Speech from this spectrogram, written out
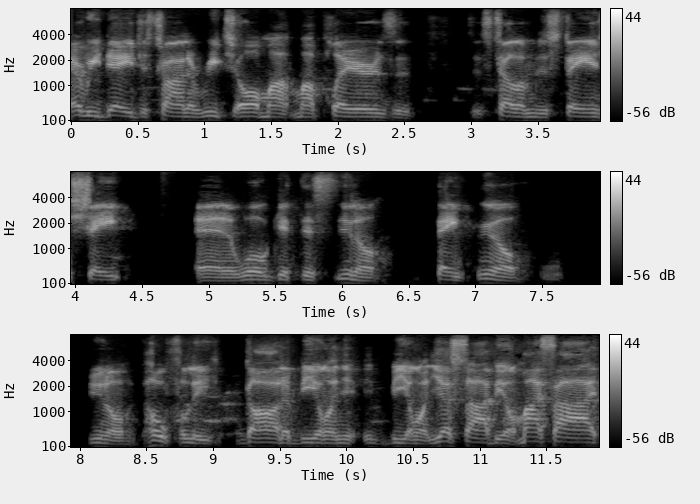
every day just trying to reach all my my players and just tell them to stay in shape and we'll get this you know thank you know you know, hopefully God will be on your, be on your side, be on my side,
